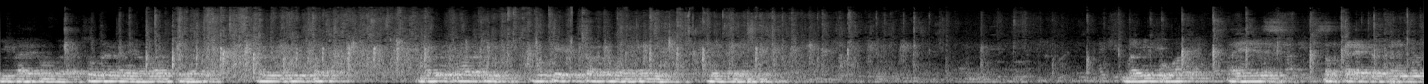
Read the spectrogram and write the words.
ఈ కార్యక్రమంగా చూడడానికి నేను ఆహ్వానిస్తున్నాను నవీన్ కుమార్- నవీన్ కుమార్కి ముఖ్య అతిథి స్వాగతం పలకాలని నేను తెలియజేస్తున్నాను. Naveen Kumar IAS sub collector Telangana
